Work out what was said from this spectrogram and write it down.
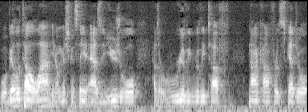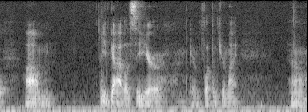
we'll be able to tell a lot. You know, Michigan State, as usual, has a really, really tough non-conference schedule. Um, you've got, let's see here, I'm flipping through my. Oh,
